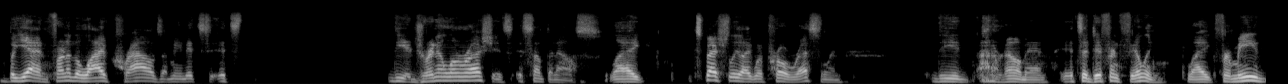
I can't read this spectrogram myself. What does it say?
but yeah, in front of the live crowds, I mean, it's it's the adrenaline rush, it's it's something else. Like, especially like with pro wrestling, the I don't know, man, it's a different feeling. Like for me,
